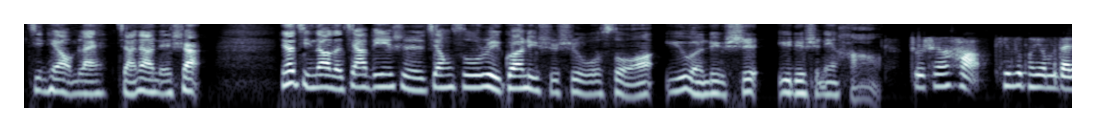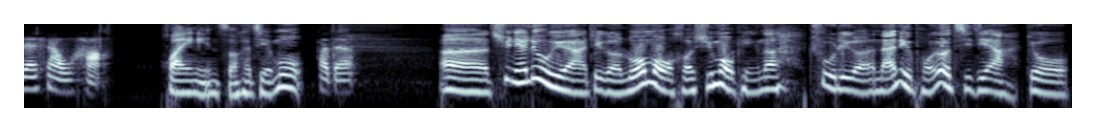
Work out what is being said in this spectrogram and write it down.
今天我们来讲讲这事儿。邀请到的嘉宾是江苏瑞观律师事务所于文律师，于律师您好，主持人好，听众朋友们大家下午好，欢迎您做客节目。好的。呃，去年六月啊，这个罗某和徐某平呢处这个男女朋友期间啊，就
